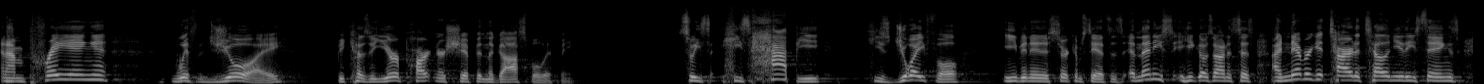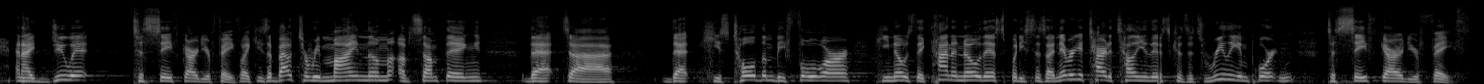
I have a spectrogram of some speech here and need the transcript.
and I'm praying with joy because of your partnership in the gospel with me. So he's, he's happy, he's joyful, even in his circumstances. And then he, he goes on and says, I never get tired of telling you these things, and I do it to safeguard your faith. Like he's about to remind them of something that. Uh, that he's told them before. He knows they kind of know this, but he says, I never get tired of telling you this because it's really important to safeguard your faith.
